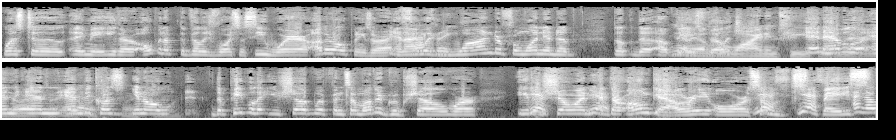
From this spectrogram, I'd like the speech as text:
was to I mean either open up the Village Voice and see where other openings are, and I would wander from one end of the, the of Yeah, these a village wine and cheese and here have a little there, and you and and yeah, because that's you know the people that you showed with in some other group show were either Yes, showing yes. at their own gallery or some yes, yes. space and that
